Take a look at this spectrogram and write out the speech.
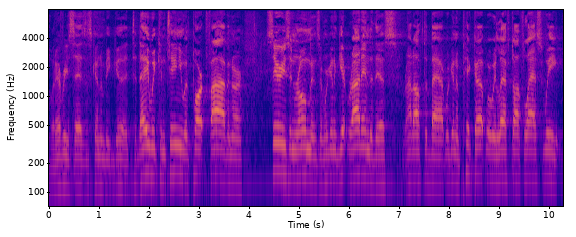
Whatever he says is going to be good. Today we continue with part five in our series in Romans, and we're going to get right into this right off the bat. We're going to pick up where we left off last week.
